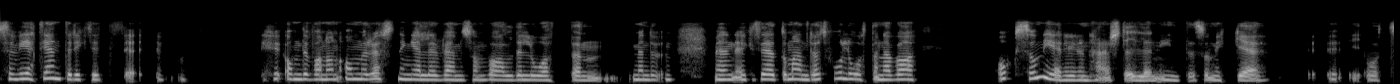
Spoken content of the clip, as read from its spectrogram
sen vet jag inte riktigt eh, om det var någon omröstning eller vem som valde låten. Men, men jag kan säga att de andra två låtarna var också mer i den här stilen, inte så mycket eh, åt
